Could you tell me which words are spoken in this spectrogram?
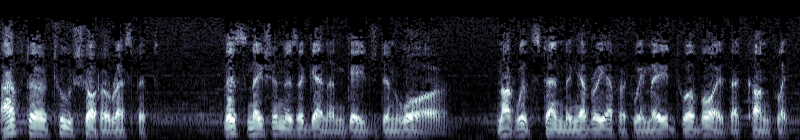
After too short a respite, this nation is again engaged in war, notwithstanding every effort we made to avoid that conflict.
